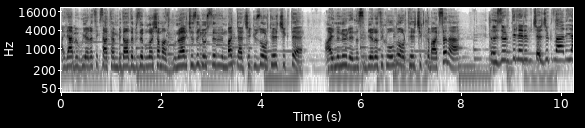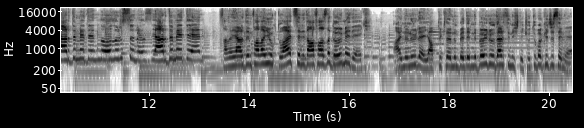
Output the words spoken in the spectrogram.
Ali abi bu yaratık zaten bir daha da bize bulaşamaz. Bunu herkese gösteririm bak gerçek yüzü ortaya çıktı. Aynen öyle nasıl bir yaratık oldu ortaya çıktı baksana. Özür dilerim çocuklar. Yardım edin ne olursunuz. Yardım edin. Sana yardım falan yok dua et seni daha fazla dövmedik. Aynen öyle yaptıklarının bedelini böyle ödersin işte kötü bakıcı seni.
